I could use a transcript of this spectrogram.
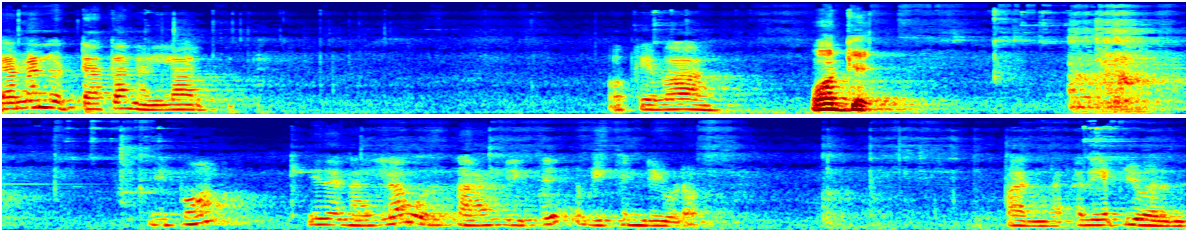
லெமன் விட்டா தான் நல்லா இருக்கும் ஓகேவா ஓகே இப்போ இதை நல்லா ஒரு கரண்டிட்டு அப்படி கிண்டி விடணும். பாருங்க அது எப்படி வருது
